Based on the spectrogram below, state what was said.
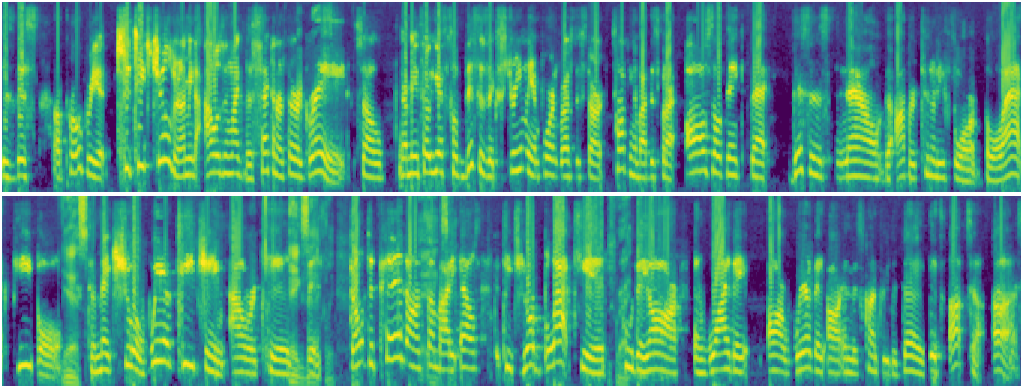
is this appropriate to teach children? I mean, I was in like the second or third grade, so I mean, so yes, so this is extremely important for us to start talking about this. But I also think that this is now the opportunity for black people yes. to make sure we're teaching our kids exactly. This. Don't depend on somebody exactly. else to teach your black kid right. who they are and why they are where they are in this country today. It's up to us.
